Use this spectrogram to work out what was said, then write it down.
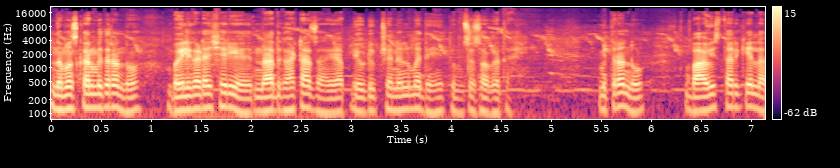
नमस्कार मित्रांनो बैलगाड्या शर्यत नादघाटाचा या आपल्या यूट्यूब चॅनलमध्ये तुमचं स्वागत आहे. मित्रांनो बावीस तारखेला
